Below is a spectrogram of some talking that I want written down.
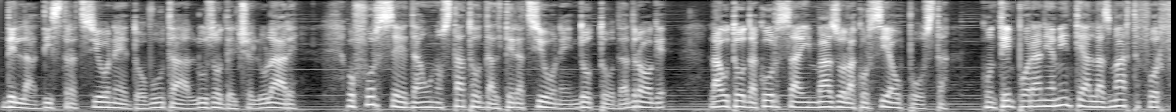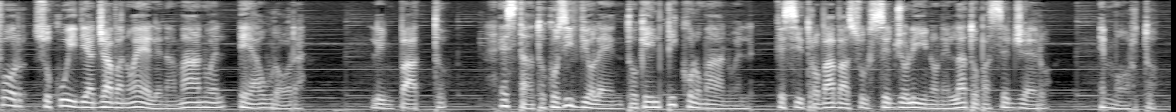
della distrazione dovuta all'uso del cellulare, o forse da uno stato d'alterazione indotto da droghe, l'auto da corsa ha invaso la corsia opposta, contemporaneamente alla Smart 44 su cui viaggiavano Elena, Manuel e Aurora. L'impatto è stato così violento che il piccolo Manuel, che si trovava sul seggiolino nel lato passeggero, è morto.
